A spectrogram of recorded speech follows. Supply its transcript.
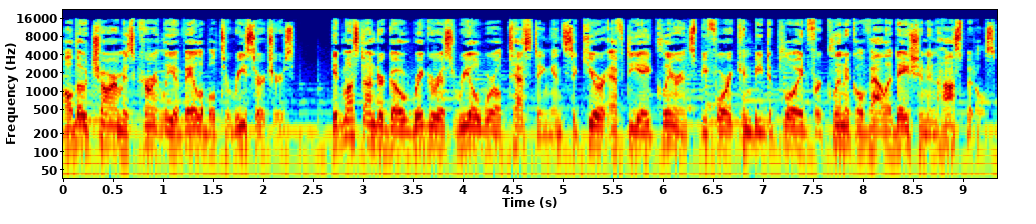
Although CHARM is currently available to researchers, it must undergo rigorous real-world testing and secure FDA clearance before it can be deployed for clinical validation in hospitals.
